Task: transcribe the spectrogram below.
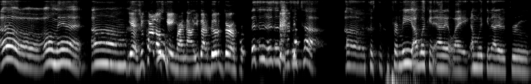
oh, oh man. Um, Yes, you're Carlos Ooh. King right now. You got to build a girl group. this is this is this is tough. Um, because for, for me, I'm looking at it like I'm looking at it through.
